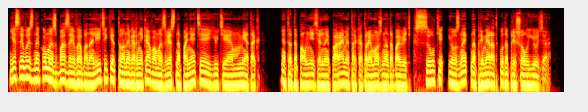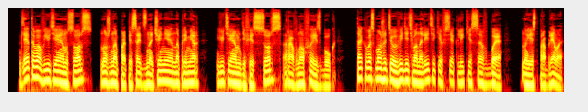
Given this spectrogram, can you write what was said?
Если вы знакомы с базой веб-аналитики, то наверняка вам известно понятие UTM-меток. Это дополнительный параметр, который можно добавить к ссылке и узнать, например, откуда пришел юзер. Для этого в UTM-source нужно прописать значение, например, UTM-source равно Facebook — так вы сможете увидеть в аналитике все клики с FB, но есть проблема.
